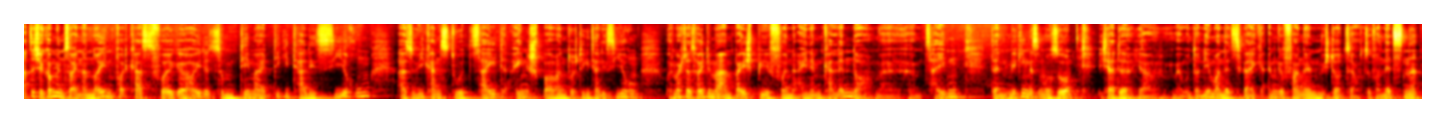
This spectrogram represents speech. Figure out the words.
Herzlich willkommen zu einer neuen Podcast-Folge heute zum Thema Digitalisierung. Also, wie kannst du Zeit einsparen durch Digitalisierung? Und ich möchte das heute mal am Beispiel von einem Kalender mal äh, zeigen. Denn mir ging das immer so: Ich hatte ja beim Unternehmernetzwerk angefangen, mich dort zu vernetzen.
